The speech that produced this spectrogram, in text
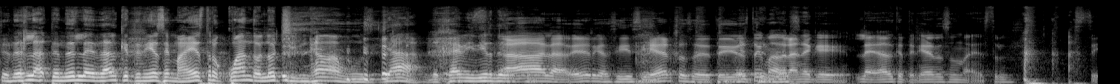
tenés, la, tenés la edad que tenía ese maestro cuando lo chingábamos. Ya, deja de vivir de Ah, eso. la verga, sí, es cierto. o sea, te- yo ¿Me estoy más grande que la edad que tenían esos maestros. Así.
